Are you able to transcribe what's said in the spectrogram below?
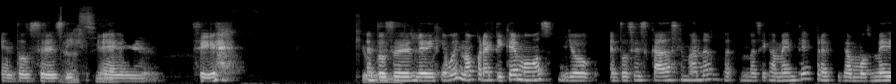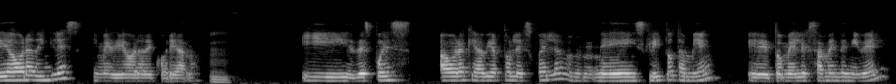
Entonces ah, dije, sí. Eh, entonces le dije, bueno, practiquemos. Yo, entonces cada semana, básicamente, practicamos media hora de inglés y media hora de coreano. Mm. Y después, ahora que he abierto la escuela, me he inscrito también. Eh, tomé el examen de nivel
